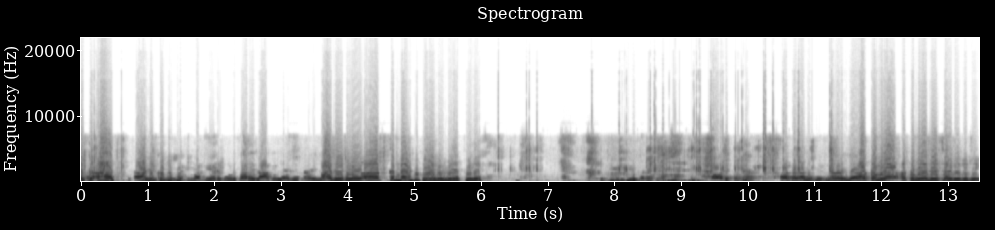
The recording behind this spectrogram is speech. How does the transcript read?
ਇੱਕ ਆ ਆ ਦੇਖੋ ਤੁਸੀਂ। ਗੇੜ ਗੂੜ ਸਾਰੇ ਲਾ ਕੇ ਲੈ ਗਏ ਮੈਂ ਆ ਦੇਖ ਲਓ ਆ ਕੰਧਾਂ ਵੀ ਟੁੱਟੀਆਂ ਪਈਆਂ ਇੱਥੋਂ ਦੇ। ਆ ਸਾਰਾ ਨਸ਼ੇੜੀਆਂ ਦਾ ਯਾਰ ਆ। ਕਮਰਾ ਆ ਕਮਰਾ ਦੇਖ ਸਕਦੇ ਹੋ ਤੁਸੀਂ।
